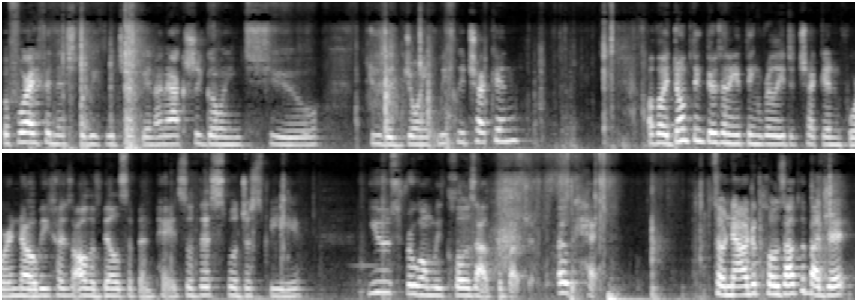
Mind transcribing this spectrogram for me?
before I finish the weekly check-in, I'm actually going to do the joint weekly check-in. Although I don't think there's anything really to check in for, no, because all the bills have been paid. So this will just be used for when we close out the budget. Okay. So now to close out the budget.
